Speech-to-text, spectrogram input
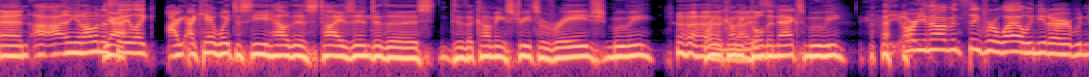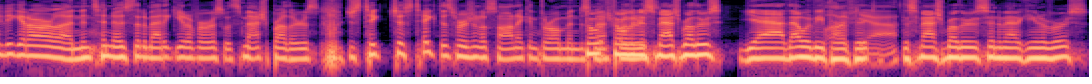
And I, I you know, I'm gonna Yeah. say like I, I can't wait to see how this ties into the to the coming Streets of Rage movie or the coming Nice. Golden Axe movie. or you know, I've been saying for a while we need our we need to get our uh, Nintendo Cinematic Universe with Smash Brothers. Just take just take this version of Sonic and throw them into Throw, Smash throw them into Brothers. Smash Brothers. Yeah, that would be Fuck perfect. yeah. The Smash Brothers cinematic universe.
